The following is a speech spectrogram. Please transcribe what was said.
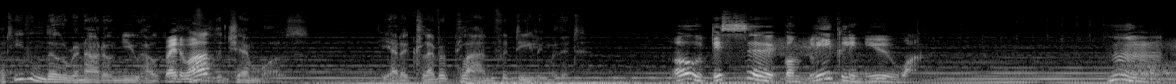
But even though Reynardo knew how Wait, evil what? the gem was, he had a clever plan for dealing with it. Oh, this is a completely new one. Hmm.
